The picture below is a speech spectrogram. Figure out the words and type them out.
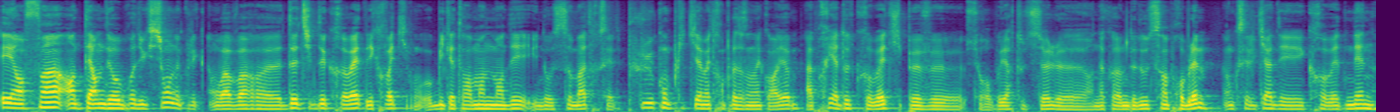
Et enfin, en termes de reproduction, donc les- on va avoir euh, deux types de crevettes. Des crevettes qui vont obligatoirement demander une eau saumâtre, ça va être plus compliqué à mettre en place dans un aquarium. Après, il y a d'autres crevettes qui peuvent euh, se reproduire toutes seules euh, en aquarium d'eau douce sans problème. Donc c'est le cas des crevettes naines.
